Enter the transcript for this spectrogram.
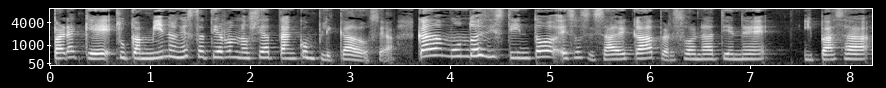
para que su camino en esta tierra no sea tan complicado. O sea, cada mundo es distinto, eso se sabe, cada persona tiene y pasa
